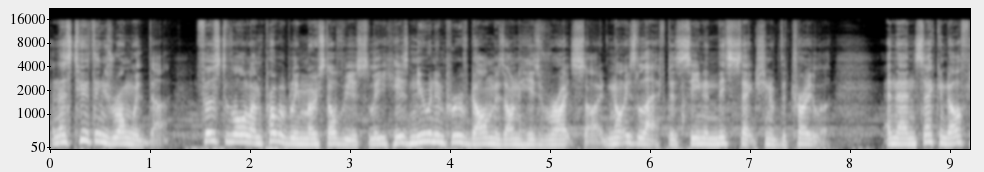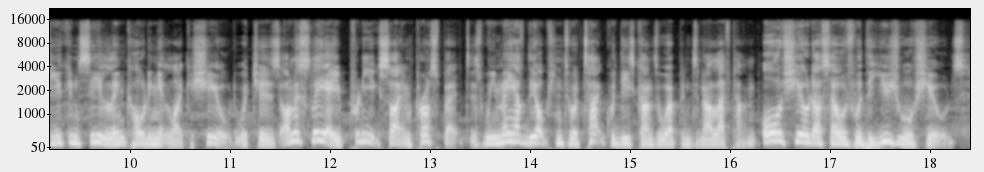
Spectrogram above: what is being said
and there's two things wrong with that. First of all, and probably most obviously, his new and improved arm is on his right side, not his left, as seen in this section of the trailer. And then second off, you can see Link holding it like a shield, which is honestly a pretty exciting prospect, as we may have the option to attack with these kinds of weapons in our left hand, or shield ourselves with the usual shields.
